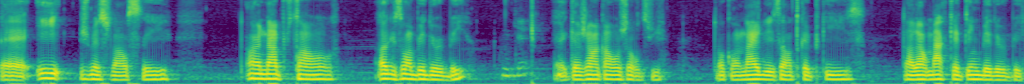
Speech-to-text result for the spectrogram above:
Euh, et je me suis lancé un an plus tard, Horizon B2B, que j'ai encore aujourd'hui. Donc, on aide les entreprises dans leur marketing B2B.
